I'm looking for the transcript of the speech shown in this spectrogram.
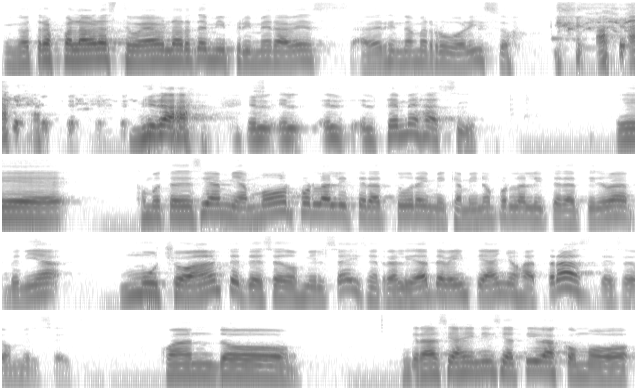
En otras palabras, te voy a hablar de mi primera vez, a ver si no me ruborizo. Mira, el, el, el, tema es así. Eh, como te decía, mi amor por la literatura y mi camino por la literatura venía mucho antes de ese 2006, en realidad de 20 años atrás de ese 2006, cuando gracias a iniciativas como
